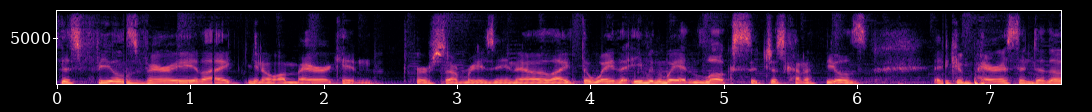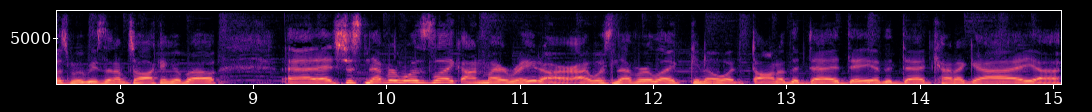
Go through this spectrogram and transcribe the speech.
this feels very like you know American for some reason. You know, like the way that even the way it looks, it just kind of feels in comparison to those movies that I'm talking about. And it just never was like on my radar. I was never like you know a Dawn of the Dead, Day of the Dead kind of guy. Uh,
